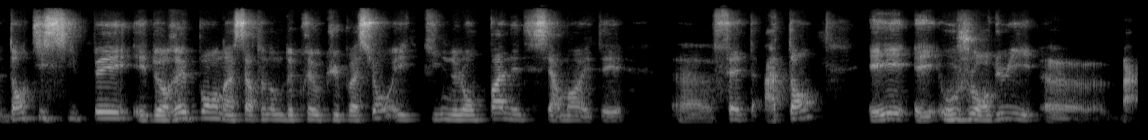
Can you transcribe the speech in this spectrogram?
d'anticiper et de répondre à un certain nombre de préoccupations et qui ne l'ont pas nécessairement été faites à temps. Et, aujourd'hui, bah,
